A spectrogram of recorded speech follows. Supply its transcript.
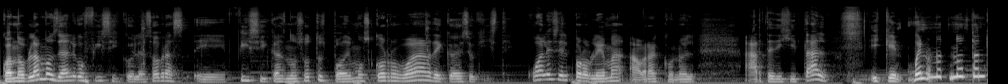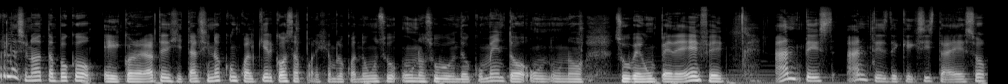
cuando hablamos de algo físico y las obras eh, físicas, nosotros podemos corroborar de que eso existe. ¿Cuál es el problema ahora con el arte digital. Y que, bueno, no, no tan relacionado tampoco eh, con el arte digital, sino con cualquier cosa. Por ejemplo, cuando uno, sube un documento, uno sube un PDF. Antes, antes de que exista eso,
